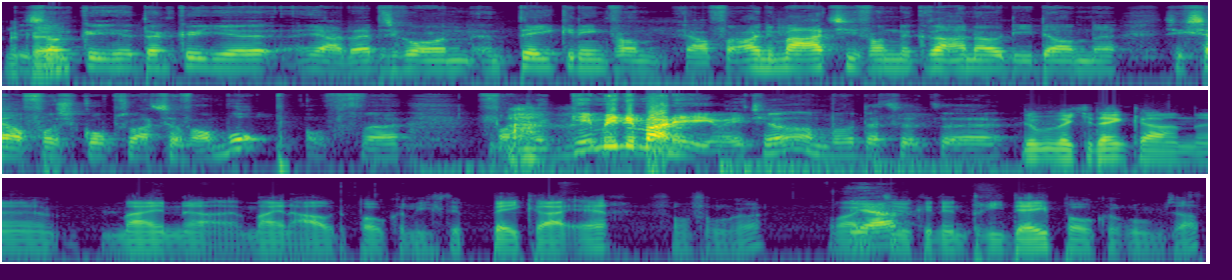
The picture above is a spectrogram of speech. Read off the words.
Dus dan kun je, dan kun je, ja, daar hebben ze gewoon een tekening van, ja, van animatie van Negrano die dan eh, zichzelf voor zijn kop slaat, zo van wop, of eh, van eh, give me the money, weet je wel. Dat het, eh, Doe me een beetje denken aan mijn, mijn oude pokerliefde PKR van vroeger. Waar je natuurlijk in een 3D pokerroom zat.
